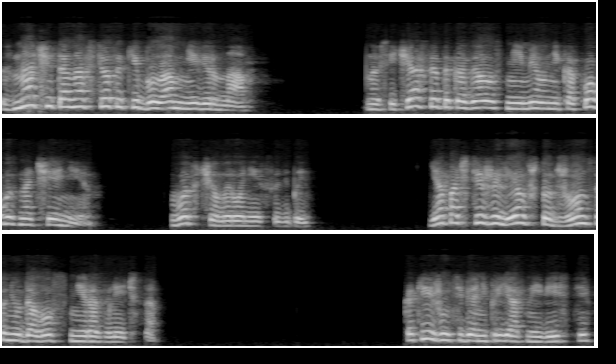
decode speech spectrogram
Значит, она все-таки была мне верна. Но сейчас это, казалось, не имело никакого значения. Вот в чем ирония судьбы. Я почти жалел, что Джонсу не удалось с ней развлечься. Какие же у тебя неприятные вести?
